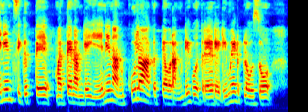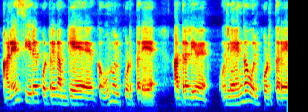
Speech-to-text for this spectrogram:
ಏನೇನು ಸಿಗುತ್ತೆ, ಮತ್ತೆ ನಮಗೆ ಏನೇನು ಅನುಕೂಲ ಆಗುತ್ತೆ, ಅವ್ರ ಅಂಗಡಿಗೆ ಹೋದ್ರೆ ರೆಡಿಮೇಡ್ ಬ್ಲೌಸು, ಹಳೆ ಸೀರೆ ಕೊಟ್ರೆ ನಮಗೆ ಗೌನ್ ಹೊಲ್ಕೊಡ್ತಾರೆ ಅದರಲ್ಲಿ ಲೆಹಂಗಾ ಹೊಲ್ಕೊಡ್ತಾರೆ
